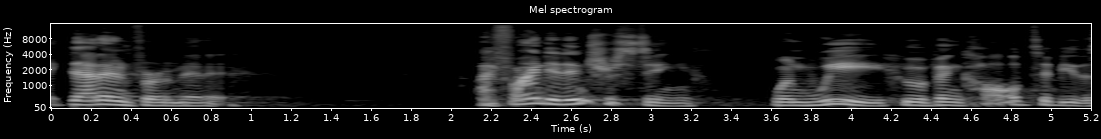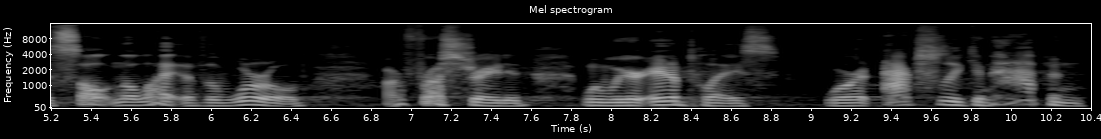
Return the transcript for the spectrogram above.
Take that in for a minute. I find it interesting when we, who have been called to be the salt and the light of the world, are frustrated when we are in a place where it actually can happen.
